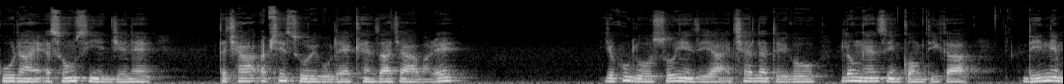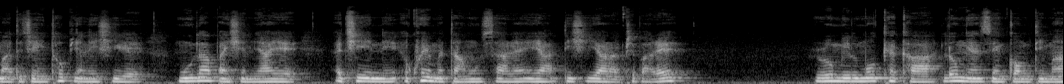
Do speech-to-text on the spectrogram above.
ကိုယ်တိုင်အဆုံးစီရင်ခြင်းနဲ့တခြားအဖြစ်ဆိုတွေကိုလည်းခံစားကြရပါတယ်။ယခုလိုစိုးရင်စရာအချက်လက်တွေကိုလုပ်ငန်းစဉ်ကော်မတီက၄နှစ်မှတစ်ကြိမ်ထုတ်ပြန်လေးရှိတဲ့မူလပိုင်ရှင်များရဲ့အခြေအနေအခွင့်မတာမှုစာရန်အရသိရှိရတာဖြစ်ပါတယ်။ရူမီလ်မိုခက်ခါလုပ်ငန်းစဉ်ကော်မတီမှာ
